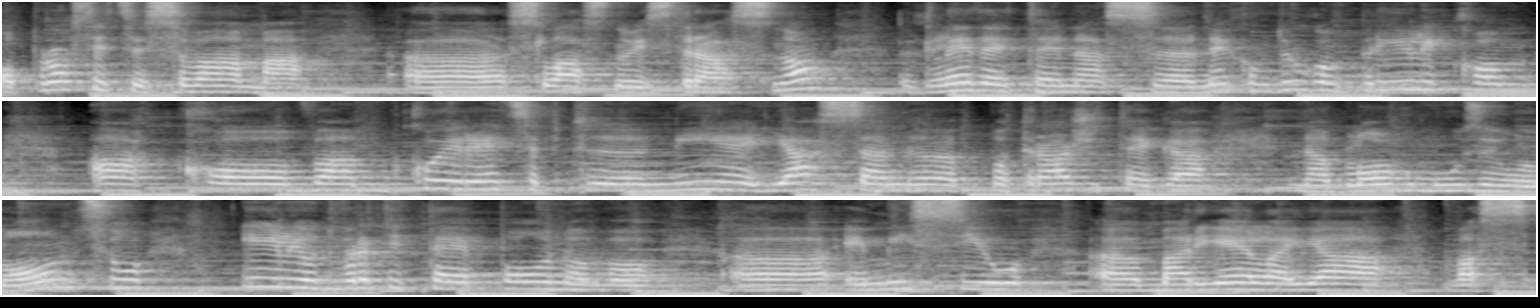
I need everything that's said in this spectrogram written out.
oprostite s vama slasno i strasno. Gledajte nas nekom drugom prilikom. Ako vam koji recept nije jasan, potražite ga na blogu Muzeju Loncu ili odvrtite ponovo uh, emisiju. Uh, Marijela i ja vas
